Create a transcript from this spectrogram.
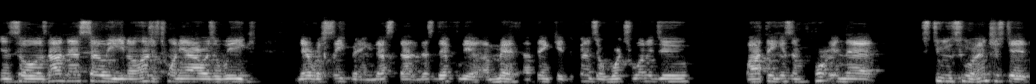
And so it's not necessarily, you know, 120 hours a week never sleeping. That's that, that's definitely a, myth. I think it depends on what you want to do. But I think it's important that students who are interested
